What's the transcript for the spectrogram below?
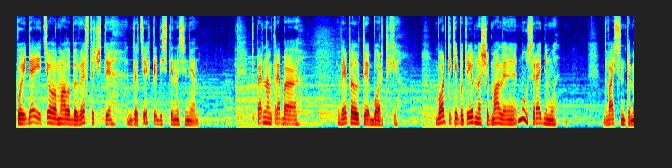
По ідеї, цього мало би вистачити для цих 50 насінин. Тепер нам треба випилити бортики. Бортики потрібно, щоб мали ну, у середньому 20 см.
